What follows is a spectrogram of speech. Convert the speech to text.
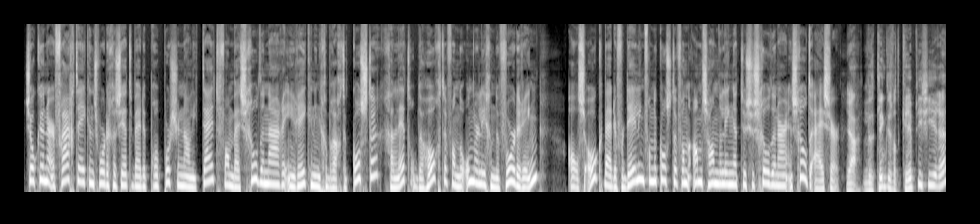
Zo kunnen er vraagtekens worden gezet bij de proportionaliteit van bij schuldenaren in rekening gebrachte kosten, gelet op de hoogte van de onderliggende vordering, als ook bij de verdeling van de kosten van ambtshandelingen tussen schuldenaar en schuldeiser. Ja, dat klinkt dus wat cryptisch hier, hè?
